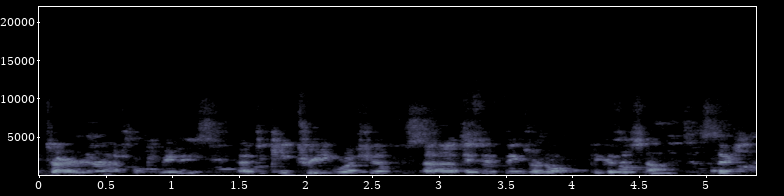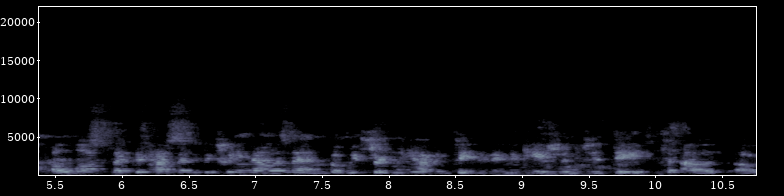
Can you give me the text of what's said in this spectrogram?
entire international community uh, to keep treating Russia uh, as if things are normal, because it's not. There's a lot that could happen between now and then, but we certainly haven't seen an indication to date of, of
